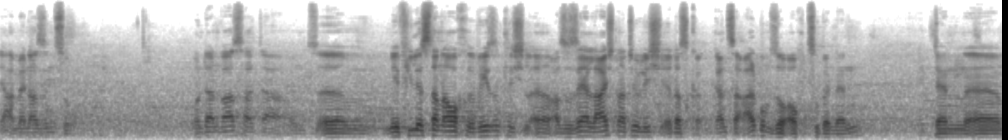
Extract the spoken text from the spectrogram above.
ja, Männer sind so. Und dann war es halt da. Und ähm, mir fiel es dann auch wesentlich, äh, also sehr leicht natürlich, äh, das ganze Album so auch zu benennen. Denn ähm,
